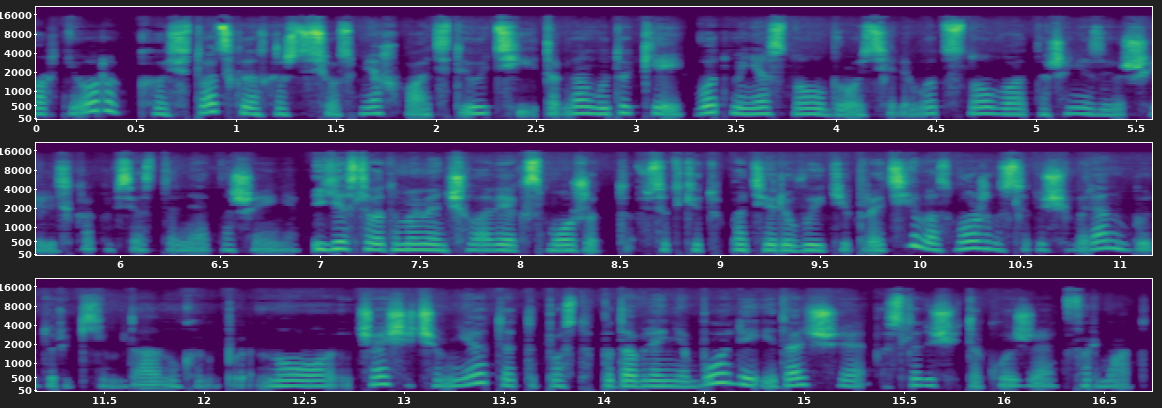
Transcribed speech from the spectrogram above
партнера к ситуации, когда он скажет, все, с меня хватит, и уйти. И тогда он говорит, окей, вот меня снова бросили, вот снова отношения завершились, как и все остальные отношения. И если в этот момент человек сможет все-таки эту потерю выйти и пройти, возможно, следующий вариант будет другим, да, ну как бы. Но чаще, чем нет, это просто подавление боли и дальше следующий такой же формат.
